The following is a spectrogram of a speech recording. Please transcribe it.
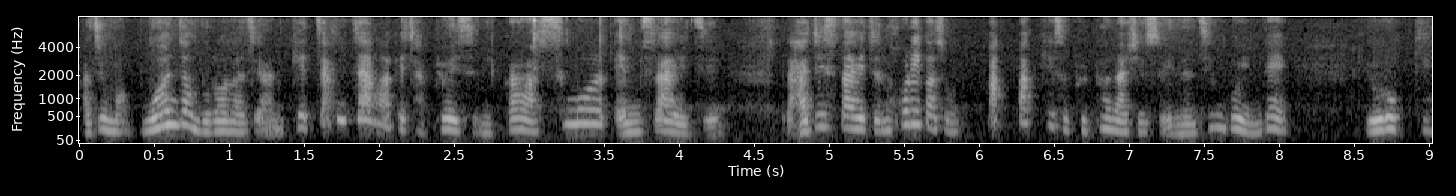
아주 막 무한정 늘어나지 않게 짱짱하게 잡혀 있으니까 스몰 M 사이즈, 라지 사이즈는 허리가 좀 빡빡해서 불편하실 수 있는 친구인데 요렇게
